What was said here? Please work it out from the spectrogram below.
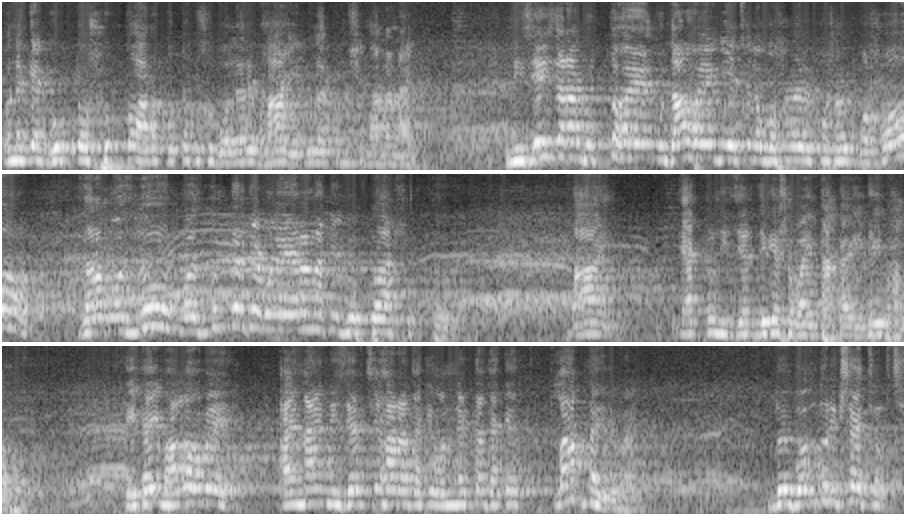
অনেকে গুপ্ত সুপ্ত আরও কত কিছু বলে রে ভাই এগুলোর কোনো সীমানা নাই। নিজেই যারা গুপ্ত হয়ে, উদাও হয়ে গিয়েছিল বছরের বছর বছর, যারা মজলুম, মজলুমদেরকে বলে, এরা নাকি গুপ্ত আর সুপ্ত ভাই, একটু নিজের দিকে সবাই তাকায়, এটাই ভালো হবে। এটাই ভালো হবে। আর নাই, নিজের চেহারা দেখে, অন্যেরটা দেখে, লাভ নাই রে ভাই। দুই বন্ধু রিক্সায় চলছে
